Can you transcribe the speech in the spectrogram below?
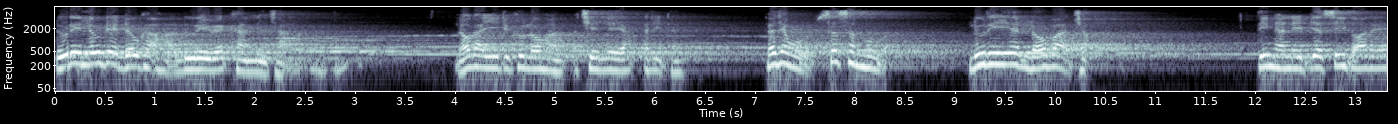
လူတွေလှုပ်တဲ့ဒုက္ခဟာလူတွေပဲခံနေကြတာပေါ့ လောကကြီးတစ်ခုလုံးဟာအခြေအနေရအဲ့ဒီတိုင်းဒါကြောင့်မို့ဆက်ဆက်မှုကလူတွေရဲ့လောဘကြောင့်တိဏ္ဍနေပျက်စီးသွားတယ်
